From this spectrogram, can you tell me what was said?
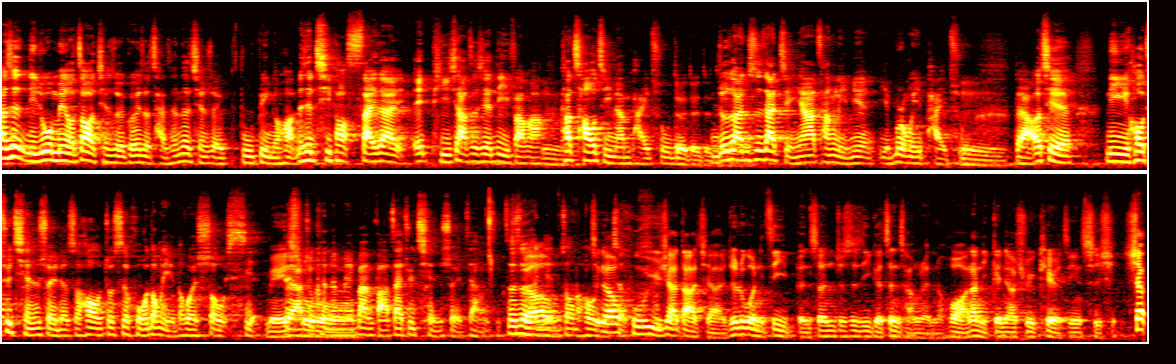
哦，但是你如果没有照潜水规则产生这潜水夫病的话，那些气泡塞在哎、皮下这些地方啊，它超级难排出的。对对对对你就算是在减压舱里面，也不容易排出。对啊，而且你以后去潜水的时候，就是活动也都会受限。没对啊，就错可能没办法再去潜水这样子，这是很严重的后遗症这个要。呼吁一下大家，就如果你自己本身就是一个正常人的话，那你更要去 care 这件事情。像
